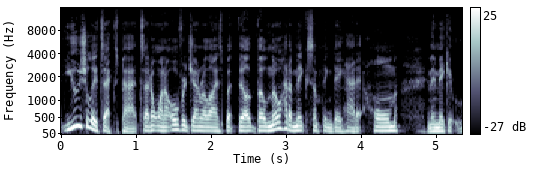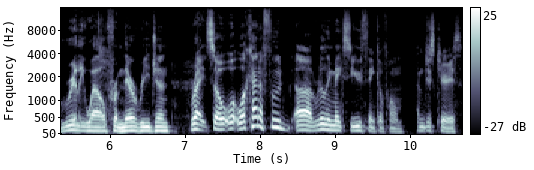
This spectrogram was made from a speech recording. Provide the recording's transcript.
Usually, it's expats. I don't want to overgeneralize, but they'll they'll know how to make something they had at home, and they make it really well from their region. Right. So, what, what kind of food uh, really makes you think of home? I'm just curious.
